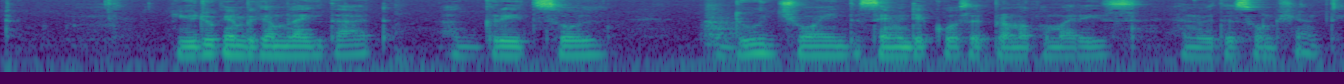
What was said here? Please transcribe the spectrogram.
it. You too can become like that, a great soul. Do join the 7 day course at Brahma Kumaris and with this Om Shanti.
